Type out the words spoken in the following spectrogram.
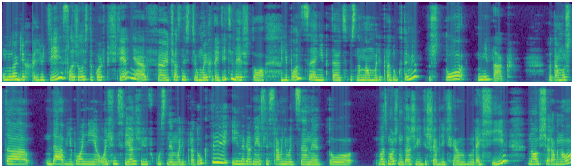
У многих людей сложилось такое впечатление, в частности у моих родителей, что японцы, они питаются в основном морепродуктами, что не так. Потому что да, в Японии очень свежие и вкусные морепродукты, и, наверное, если сравнивать цены, то, возможно, даже и дешевле, чем в России, но все равно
